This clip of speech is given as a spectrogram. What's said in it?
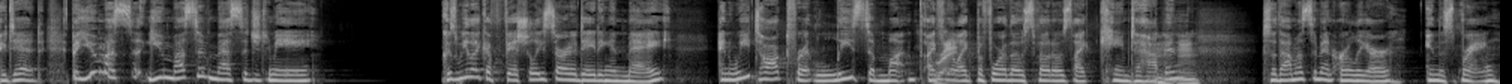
I did. But you must you must have messaged me because we like officially started dating in May and we talked for at least a month, I Right. feel like, before those photos like came to happen. Mm-hmm. So that must have been earlier in the spring.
